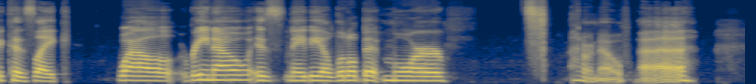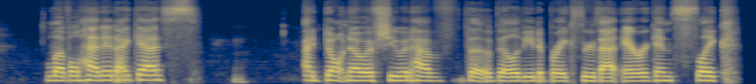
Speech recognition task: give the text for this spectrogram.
because like while Reno is maybe a little bit more I don't know, uh level-headed, I guess. I don't know if she would have the ability to break through that arrogance like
